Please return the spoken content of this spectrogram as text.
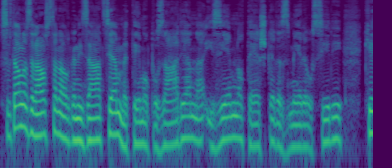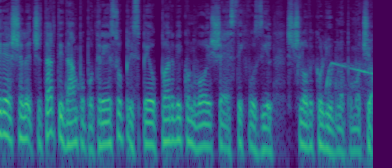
Svetovna zdravstvena organizacija medtem opozarja na izjemno težke razmere v Siriji, kjer je šele četrti dan po potresu prispel prvi konvoj šestih vozil s človekoljubno pomočjo.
